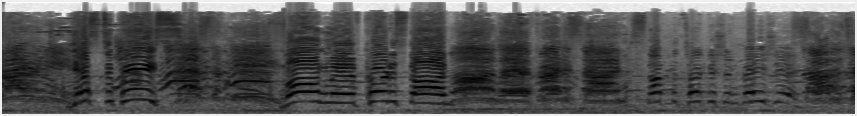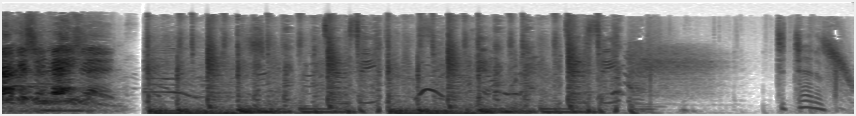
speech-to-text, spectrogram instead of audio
tyranny! Yes to peace! Yes to peace! Long live Kurdistan! Long live Kurdistan! Stop the Turkish invasion! Stop the Turkish invasion! Tennessee.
